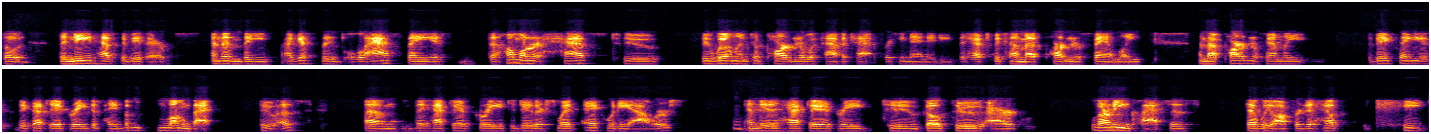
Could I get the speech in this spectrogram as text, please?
So the need has to be there. And then the, I guess the last thing is the homeowner has to be willing to partner with Habitat for Humanity. They have to become a partner family. And that partner family, the big thing is they got to agree to pay the loan back to us um, they have to agree to do their sweat equity hours, mm-hmm. and they have to agree to go through our learning classes that we offer to help teach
